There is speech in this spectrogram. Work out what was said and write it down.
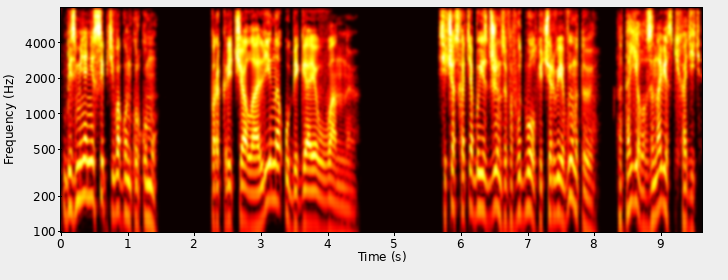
без меня не сыпьте в огонь куркуму!» Прокричала Алина, убегая в ванную. «Сейчас хотя бы из джинсов и футболки червей вымотаю. Надоело в занавеске ходить».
